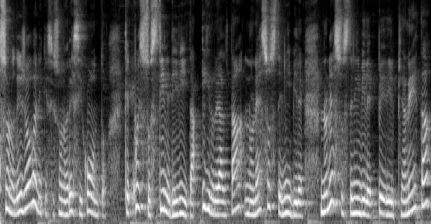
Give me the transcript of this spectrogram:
sono dei giovani che si sono resi conto che questo stile di vita in realtà non è sostenibile, non è sostenibile per il pianeta,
